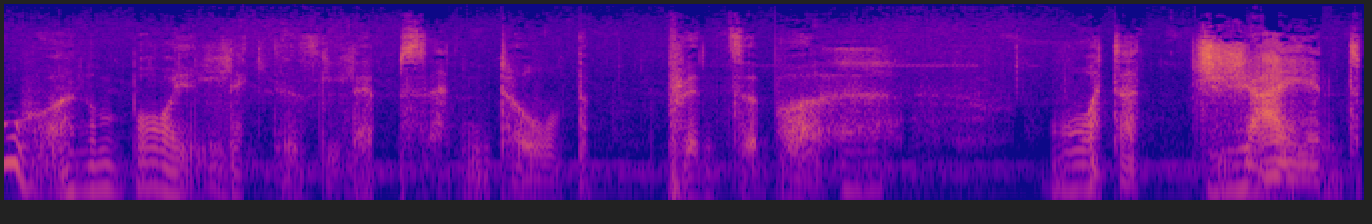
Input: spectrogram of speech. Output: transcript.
Ooh, and the boy licked his lips and told the principal, What a giant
